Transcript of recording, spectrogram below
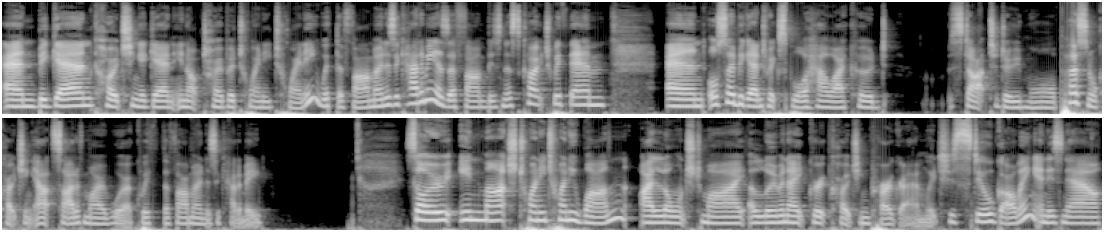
and began coaching again in October 2020 with the Farm Owners Academy as a farm business coach with them. And also began to explore how I could start to do more personal coaching outside of my work with the Farm Owners Academy. So in March 2021, I launched my Illuminate group coaching program, which is still going and is now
